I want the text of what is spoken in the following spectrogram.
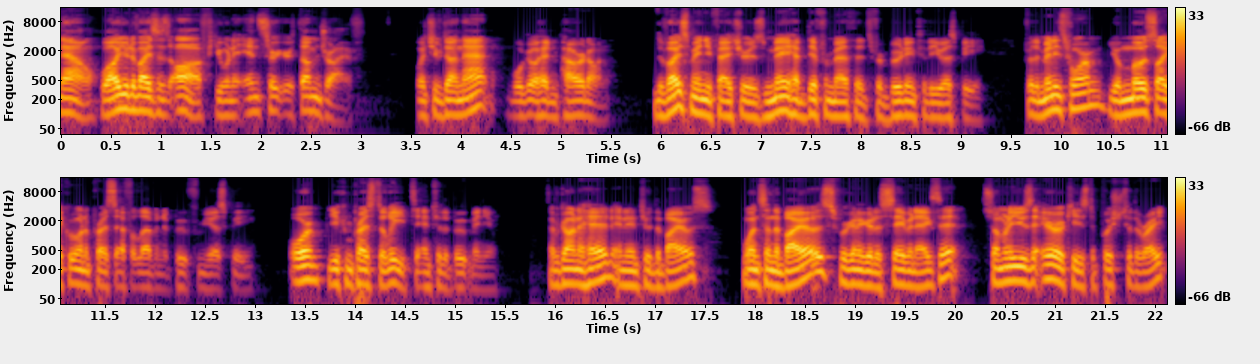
Now, while your device is off, you want to insert your thumb drive. Once you've done that, we'll go ahead and power it on. Device manufacturers may have different methods for booting to the USB. For the Minisforum, you'll most likely want to press F11 to boot from USB, or you can press delete to enter the boot menu. I've gone ahead and entered the BIOS. Once in the BIOS, we're going to go to save and exit. So I'm going to use the arrow keys to push to the right.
